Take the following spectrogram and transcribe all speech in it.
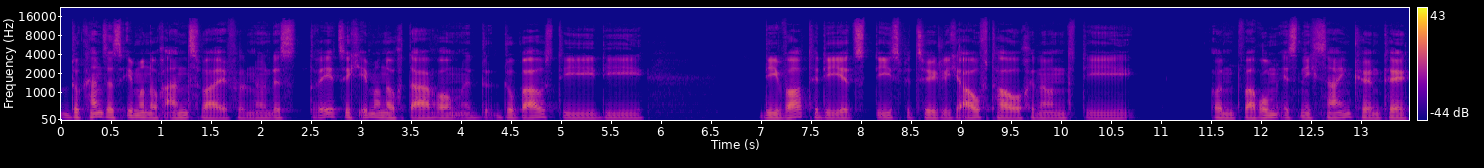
du kannst es immer noch anzweifeln und es dreht sich immer noch darum, du, brauchst die, die, die Worte, die jetzt diesbezüglich auftauchen und, die, und warum es nicht sein könnte,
